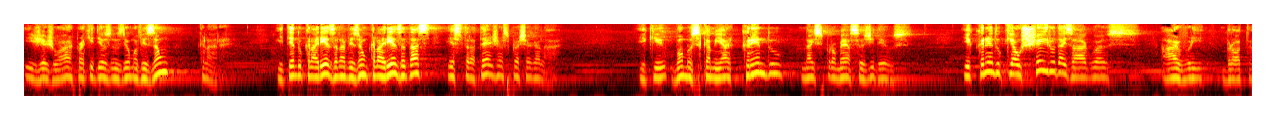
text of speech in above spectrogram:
e jejuar para que Deus nos dê uma visão clara. E tendo clareza na visão, clareza das estratégias para chegar lá. E que vamos caminhar crendo nas promessas de Deus. E crendo que ao cheiro das águas, a árvore brota.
